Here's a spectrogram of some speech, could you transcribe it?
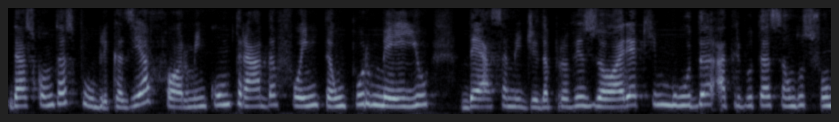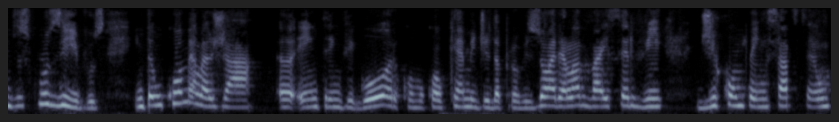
das contas públicas. E a forma encontrada foi então por meio dessa medida provisória que muda a tributação dos fundos exclusivos. Então, como ela já uh, entre em vigor, como qualquer medida provisória, ela vai servir de compensação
